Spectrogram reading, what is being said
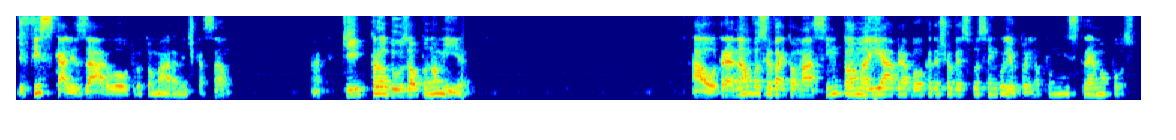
de fiscalizar o outro tomar a medicação, né, que produz autonomia. A outra é, não, você vai tomar assim, toma aí, abre a boca, deixa eu ver se você engoliu. Estou indo para um extremo oposto.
